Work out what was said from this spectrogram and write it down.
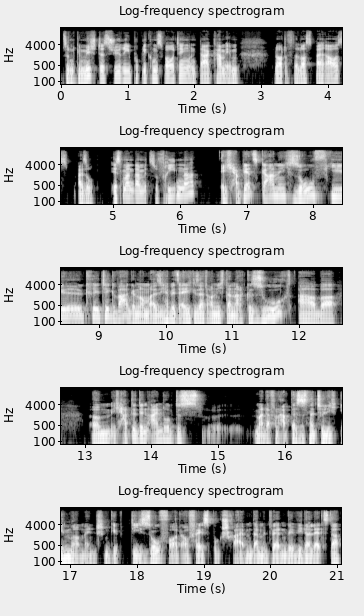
so ein gemischtes Jury-Publikumsvoting und da kam eben Lord of the Lost bei raus. Also ist man damit zufriedener? Ich habe jetzt gar nicht so viel Kritik wahrgenommen. Also ich habe jetzt ehrlich gesagt auch nicht danach gesucht, aber ähm, ich hatte den Eindruck, dass äh, mal davon ab, dass es natürlich immer Menschen gibt, die sofort auf Facebook schreiben, damit werden wir wieder letzter.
